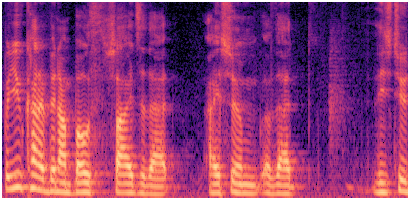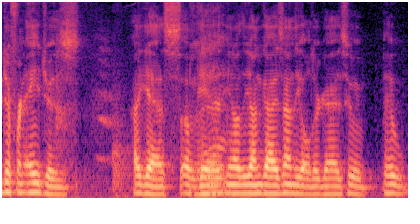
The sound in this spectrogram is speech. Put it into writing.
but you've kind of been on both sides of that I assume of that these two different ages I guess of yeah. the you know the young guys and the older guys who who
